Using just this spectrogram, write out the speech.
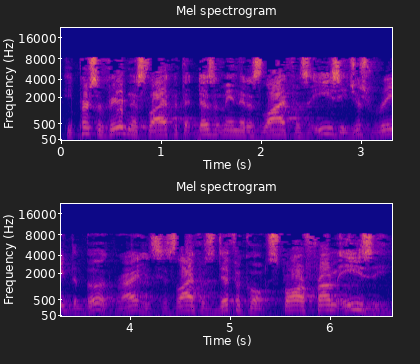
He persevered in this life, but that doesn't mean that his life was easy. Just read the book, right? It's, his life was difficult. It's far from easy.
